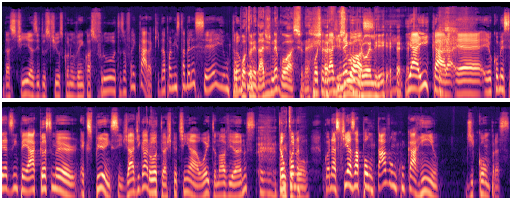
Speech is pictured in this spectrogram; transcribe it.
das tias e dos tios quando vem com as frutas. Eu falei, cara, aqui dá para me estabelecer e um trampo... Oportunidade de negócio, né? Oportunidade de negócio. ali. E aí, cara, é, eu comecei a desempenhar Customer Experience já de garoto. Eu acho que eu tinha 8, 9 anos. Então, quando, quando as tias apontavam com o carrinho de compras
